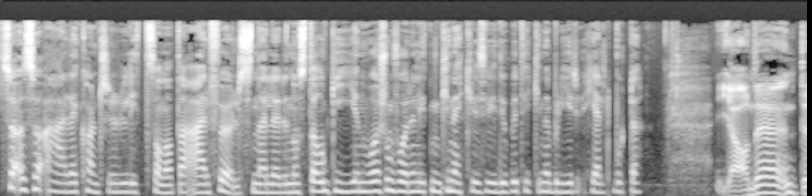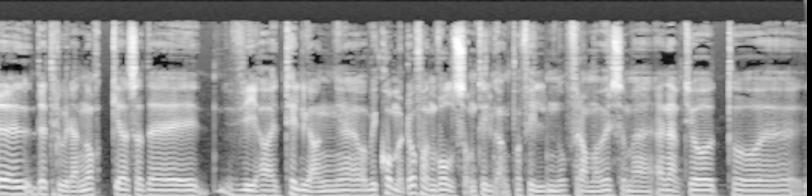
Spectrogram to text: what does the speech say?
Så, så, er det kanskje litt sånn at det er følelsen eller nostalgien vår som får en liten knekk hvis videobutikkene blir helt borte? Ja, det, det, det, tror jeg nok. Altså det, vi har tilgang, og vi kommer til å få en voldsom tilgang på film nå framover. Jeg, jeg, nevnte jo to, eh,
